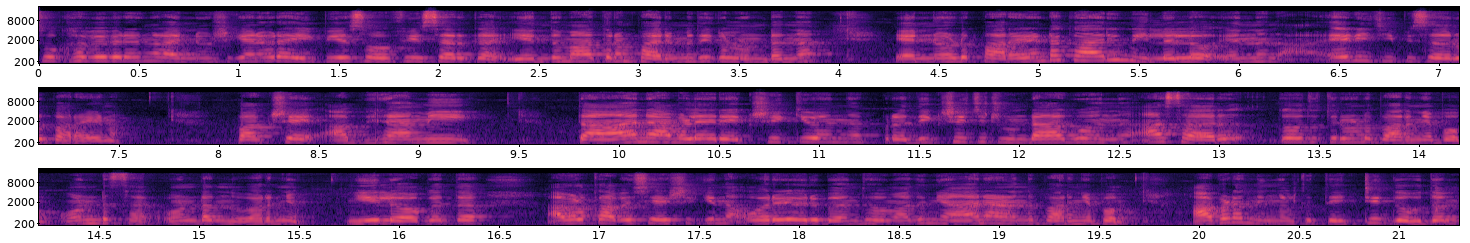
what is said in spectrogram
സുഖവിവരങ്ങൾ അന്വേഷിക്കാൻ ഒരു ഐ പി എസ് ഓഫീസർക്ക് എന്തുമാത്രം പരിമിതികളുണ്ടെന്ന് എന്നോട് പറയേണ്ട കാര്യമില്ലല്ലോ എന്ന് A D G P sir പറയണം. പക്ഷേ അഭിരാമി താൻ അവളെ രക്ഷിക്കുമെന്ന് പ്രതീക്ഷിച്ചിട്ടുണ്ടാകുമെന്ന് ആ സർ ഗൗതത്തിനോട് പറഞ്ഞപ്പം ഉണ്ട് സർ ഉണ്ടെന്ന് പറഞ്ഞു. ഈ ലോകത്ത് അവൾക്ക് അവശേഷിക്കുന്ന ഒരേ ഒരു ബന്ധവും അത് ഞാനാണെന്ന് പറഞ്ഞപ്പം അവിടെ നിങ്ങൾക്ക് തെറ്റ് ഗൗതം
